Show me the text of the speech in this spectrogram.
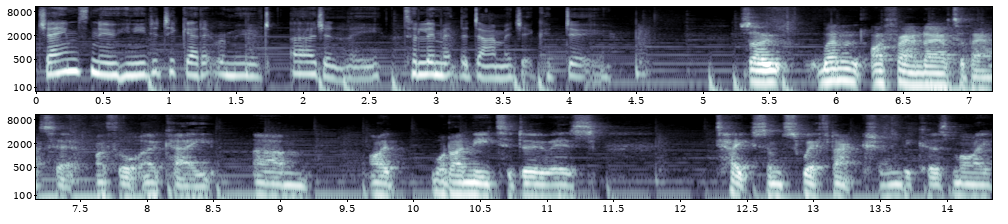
James knew he needed to get it removed urgently to limit the damage it could do. So when I found out about it, I thought, okay, um, I what I need to do is take some swift action because my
